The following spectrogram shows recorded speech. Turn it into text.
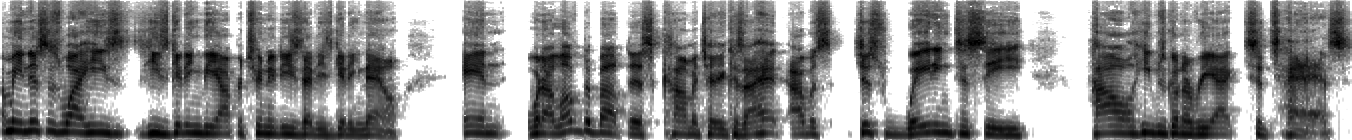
I mean, this is why he's he's getting the opportunities that he's getting now. And what I loved about this commentary, because I had I was just waiting to see how he was going to react to Taz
